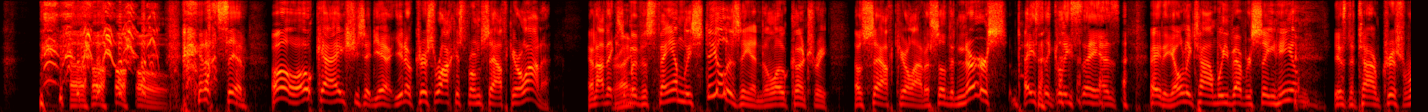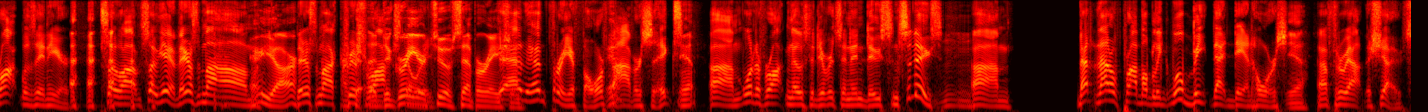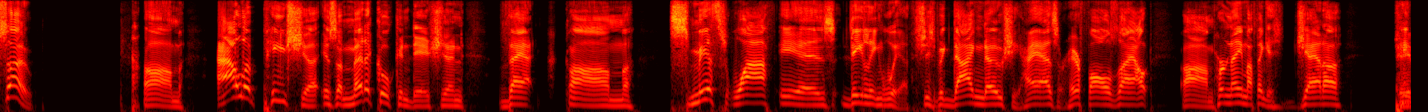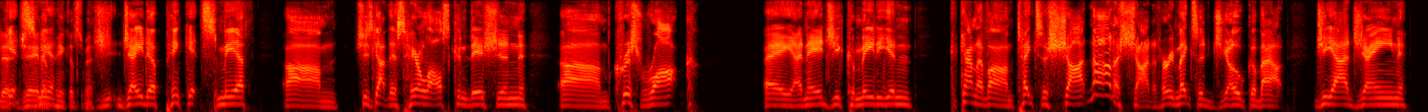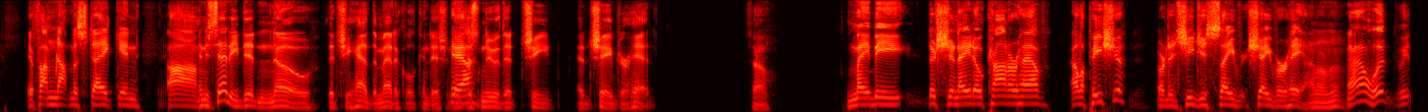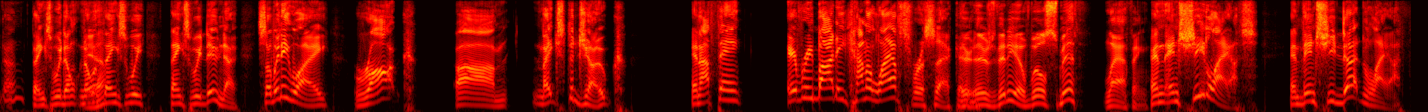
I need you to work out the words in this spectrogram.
Oh, And I said, Oh, okay. She said, Yeah, you know, Chris Rock is from South Carolina. And I think some of his family still is in the low country of South Carolina. So the nurse basically says, Hey, the only time we've ever seen him is the time Chris Rock was in here. So, um, so yeah, there's my, um, there you are. there's my Chris a Rock degree or two of separation. Yeah, three or four, five or six. Yep. Um, what if Rock knows the difference in induce and seduce? Um, that that'll probably we'll beat that dead horse Yeah. uh, throughout the show. So, um, alopecia is a medical condition that um, Smith's wife is dealing with. She's been diagnosed. She has her hair falls out. Um, her name I think is Jada Jada, Pinkett Jada Smith. Pinkett Smith. J- Jada Pinkett Smith. Um, she's got this hair loss condition. Um, Chris Rock, a an edgy comedian, kind of um takes a shot, not a shot at her. He makes a joke about GI Jane, if I'm not mistaken. Um, And he said he didn't know that she had the medical condition. Yeah. He just knew that she had shaved her head. So maybe does Sinead O'Connor have alopecia, or did she just shave shave her head? I don't know. Well, we, we done things we don't know, Yeah. things we things we do know. So anyway, Rock um, makes the joke, and I think everybody kind of laughs for a second, There, there's video of Will Smith laughing. and and she laughs, and then she doesn't laugh.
